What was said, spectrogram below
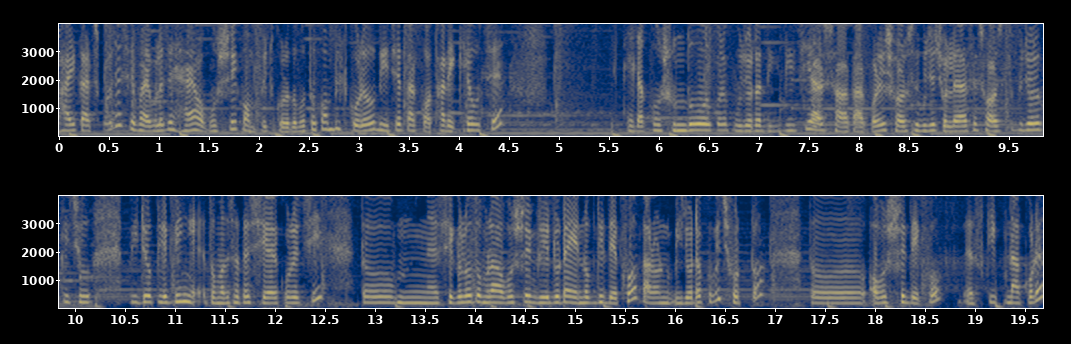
ভাই কাজ করেছে, সে ভাই বলেছে হ্যাঁ অবশ্যই কমপ্লিট করে দেবো। তো কমপ্লিট করেও দিয়েছে, তার কথা রেখেওছে। এই দেখো সুন্দর করে পুজোটা দিয়ে দিয়েছি আর সা- তারপরে সরস্বতী পুজো চলে আসে। সরস্বতী পুজোরও কিছু ভিডিও ক্লিপিং তোমাদের সাথে শেয়ার করেছি। তো সেগুলো তোমরা অবশ্যই ভিডিওটা এন অবধি দেখো, কারণ ভিডিওটা খুবই ছোট্ট। তো, অবশ্যই দেখো স্কিপ না করে।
